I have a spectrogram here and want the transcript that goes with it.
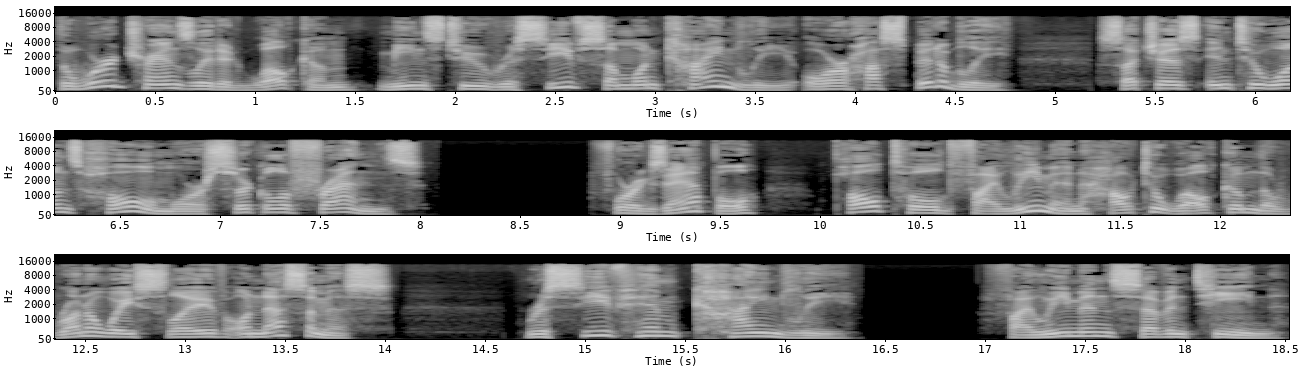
The word translated welcome means to receive someone kindly or hospitably, such as into one's home or circle of friends. For example, Paul told Philemon how to welcome the runaway slave Onesimus. Receive him kindly Philemon 17.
